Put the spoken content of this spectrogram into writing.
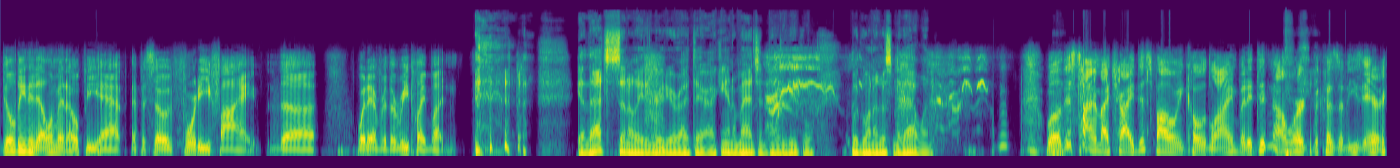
Building an Element Opie app, episode 45. The, whatever, the replay button. Yeah, that's scintillating radio right there. I can't imagine how many people would want to listen to that one. Well, this time I tried this following code line, but it did not work because of these errors.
